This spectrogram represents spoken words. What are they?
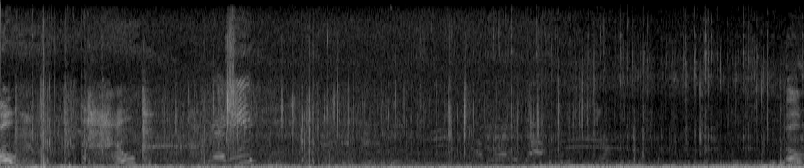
Oh, what the hell? Ready? Oh,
